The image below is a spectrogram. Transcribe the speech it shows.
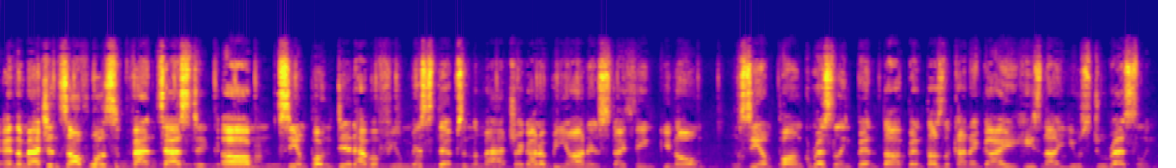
And the match itself was fantastic. Um, CM Punk did have a few missteps in the match. I gotta be honest. I think, you know, CM Punk wrestling Penta. Penta's the kind of guy he's not used to wrestling.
